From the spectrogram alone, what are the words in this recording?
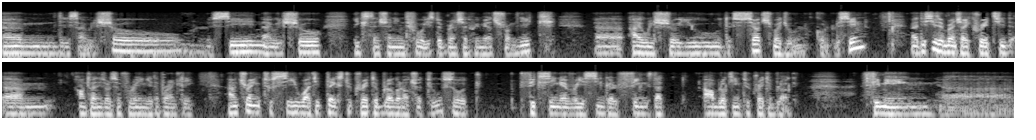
Um, this I will show. Lucene, I will show. Extension info is the branch that we merged from Nick. Uh, I will show you the search module called Lucene. Uh, this is a branch I created. Um, Antoine is also following it apparently. I'm trying to see what it takes to create a blog on Orchard 2. So fixing every single things that are blocking to create a blog. Theming, uh,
